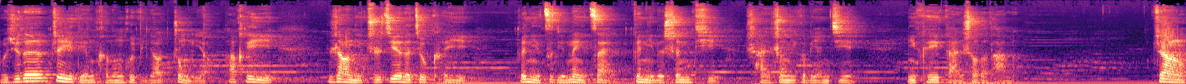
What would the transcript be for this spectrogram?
我觉得这一点可能会比较重要，它可以让你直接的就可以。跟你自己内在、跟你的身体产生一个连接，你可以感受到它们。这样，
